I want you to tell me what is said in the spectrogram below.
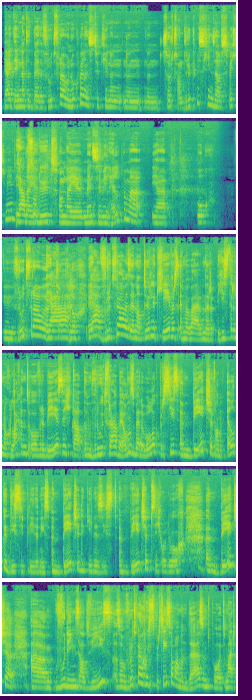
Ja, ik denk dat het bij de vroedvrouwen ook wel een stukje een, een, een soort van druk misschien zelfs wegneemt. Ja, omdat absoluut. Je, omdat je mensen wil helpen, maar ja, ook je vroedvrouwenjob nog... hè. ja, vroedvrouwen zijn natuurlijk gevers. En we waren er gisteren nog lachend over bezig dat een vroedvrouw bij ons bij de Wolk precies een beetje van elke discipline is. Een beetje de kinesist, een beetje psycholoog, een beetje ehm, voedingsadvies. Zo'n vroedvrouw is precies zo van een duizendpoot. Maar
